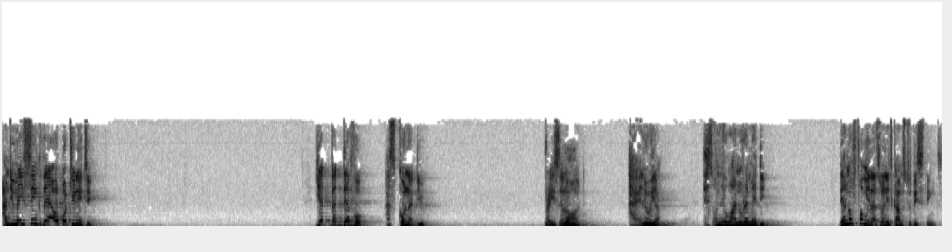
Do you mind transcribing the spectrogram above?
And you may think they are opportunity. Yet the devil has cornered you. Praise the Lord. Hallelujah. There's only one remedy. There are no formulas when it comes to these things.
